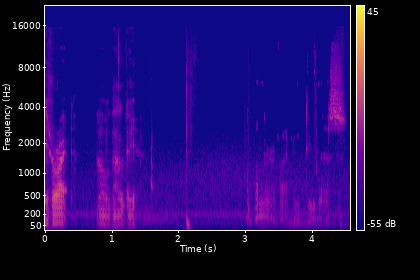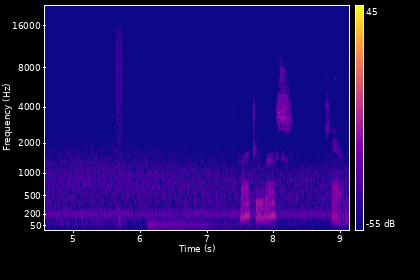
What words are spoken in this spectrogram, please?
is right. Oh, that'll do. I wonder if I can do this. Can I do this? Can.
